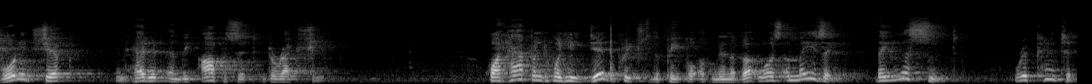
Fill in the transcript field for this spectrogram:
boarded ship and headed in the opposite direction. What happened when he did preach to the people of Nineveh was amazing. They listened, repented,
